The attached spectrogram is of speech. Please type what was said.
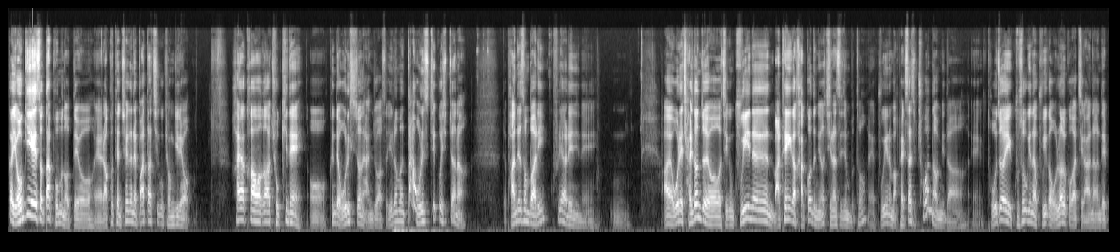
그러니까 여기에서 딱 보면 어때요? 예, 라쿠텐 최근에 빠따치고 경기력 하야카와가 좋긴 해. 어, 근데 오릭스 전에 안 좋았어. 이러면 딱 오릭스 찍고 싶잖아. 반대 선발이 쿠리아렌이네. 음. 아, 올해 잘 던져요. 지금 9위는 마탱이가 갔거든요. 지난 시즌부터. 예, 9위는 막 140 초반 나옵니다. 예, 도저히 구속이나 9위가 올라올 것 같지가 않아. 근데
